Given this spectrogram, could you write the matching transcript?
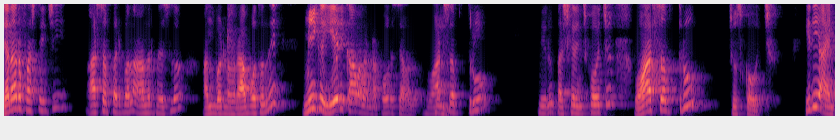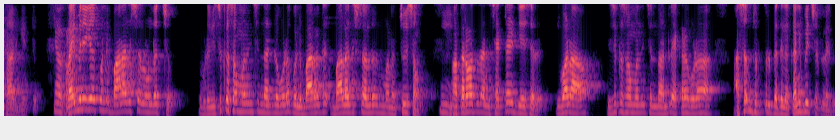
జనవరి ఫస్ట్ నుంచి వాట్సాప్ పరిపాలన ఆంధ్రప్రదేశ్లో అందుబాటులోకి రాబోతుంది. మీకు ఏది కావాలన్న పౌర సేవలు వాట్సాప్ త్రూ మీరు పరిష్కరించుకోవచ్చు. వాట్సాప్ త్రూ చూసుకోవచ్చు. ఇది ఆయన టార్గెట్. ప్రైమరీగా కొన్ని బాలరిష్టాలు ఉండొచ్చు. ఇప్పుడు ఇసుక సంబంధించిన దాంట్లో కూడా కొన్ని బాల బాలరిష్టాలు మనం చూసాం. ఆ తర్వాత దాన్ని సెటరేట్ చేశారు. ఇవాళ ఇసుక సంబంధించిన దాంట్లో ఎక్కడ కూడా అసంతృప్తులు పెద్దగా కనిపించట్లేదు.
